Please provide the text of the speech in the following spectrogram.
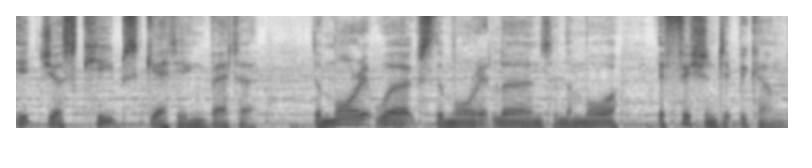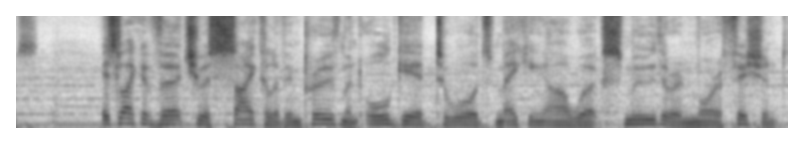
it just keeps getting better. The more it works, the more it learns and the more efficient it becomes. It's like a virtuous cycle of improvement, all geared towards making our work smoother and more efficient.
